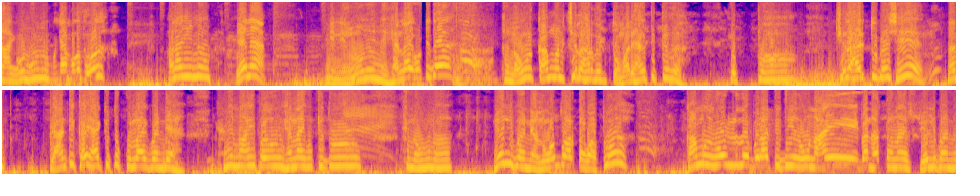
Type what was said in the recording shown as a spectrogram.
ನಾ ಇವನು ಮುಂಜಾನೆ ಮಗದು? ಅಲ್ಲ ನೀನು, ಏನ? ನೀನು ಇನ್ನು ಹೆಣ್ಣಾಗಿ ಹುಟ್ಟಿದೆ ನಾವು ಕಾಮನ್ ಚೀಲ ಹರಿದೋಗಿತ್ತು, ಮರಿ ಹೆಂಗೆ ತಿತ್ತಿದ ಯಪ್ಪ, ಚೀಲ ಹರಿತು ಬೇಸಿ ನಾನು ಪ್ಯಾಂಟಿ ಕೈ ಹಾಕಿತ್ತು ಕುಲ್ಲಾಗಿ ಬನ್ನೆ ನೀನು ನಾಯಿ ಪ ಹೆಣ್ಣಾಗಿ ಹುಟ್ಟಿದ್ದು? ಅವನ ಎಲ್ಲಿ ಬನ್ನಿ ನಾನು ಒಂದು ಅರ್ಥ ಆಗಾತು ಕಾಮ ರೋಡ್ ಹಿಡ್ದು ಬರತ್ತಿದ್ದಿ ನಾವು ನಾಯಿ ಬಂದು ಹತ್ತಾನ, ಎಲ್ಲಿ ಬನ್ನಿ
